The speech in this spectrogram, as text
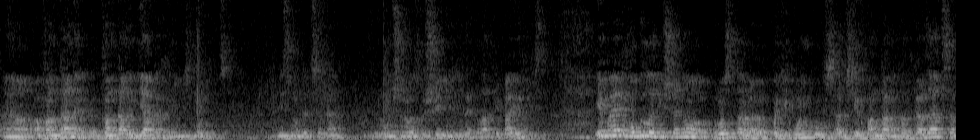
э, а фонтаны, фонтаны в ямках они не смотрятся. Не смотрятся на лучше на возвышении или на гладкой поверхности. И поэтому было решено просто потихоньку от всех фонтанов отказаться.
